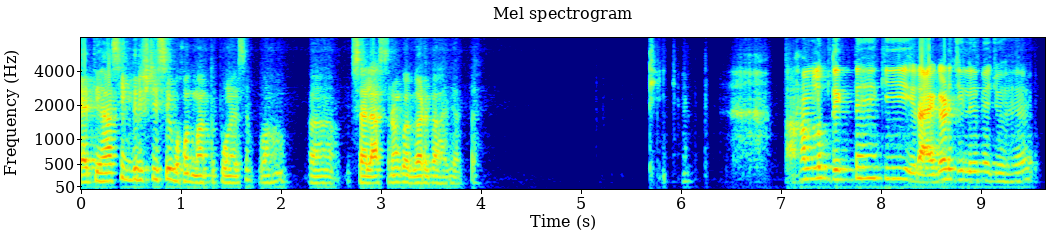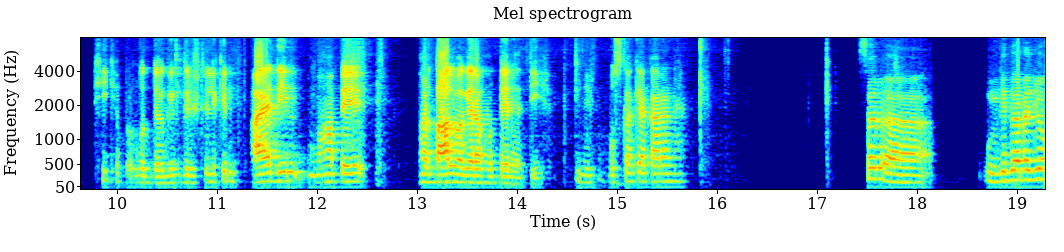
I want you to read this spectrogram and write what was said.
ऐतिहासिक दृष्टि से बहुत महत्वपूर्ण है सर वहाँ शैलाश्रम का गढ़ कहा जाता है। ठीक है। हम लोग देखते हैं कि रायगढ़ ज़िले में जो है ठीक है औद्योगिक दृष्टि लेकिन आए दिन वहाँ पे हड़ताल वगैरह होते रहती है। जी। उसका क्या कारण है? सर उनके द्वारा जो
